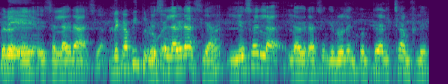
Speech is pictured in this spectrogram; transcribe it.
Pero de, esa es la gracia. de capítulos. Esa es la gracia, y esa es la, la gracia que no le encontré al chanfle,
